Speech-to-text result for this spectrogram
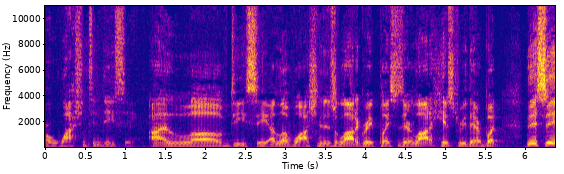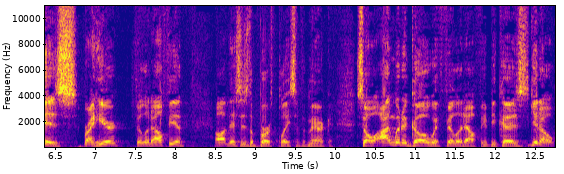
or Washington D.C. I love D.C. I love Washington. There's a lot of great places there, a lot of history there. But this is, right here, Philadelphia, uh, this is the birthplace of America. So I'm going to go with Philadelphia because, you know,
